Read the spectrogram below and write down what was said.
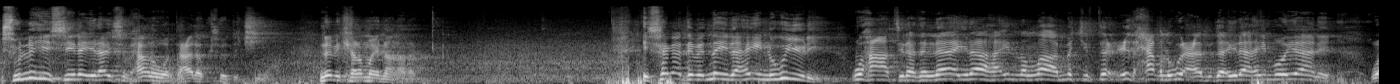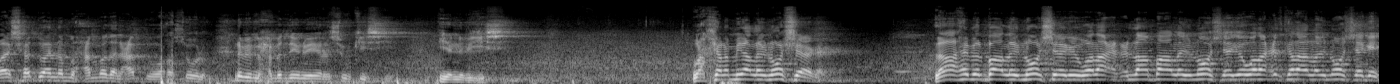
Sunnihiisiina ilaahay subxaanahu wa tacaala ku soo dejiyey. Nebi kale maynaan arag. Isagaa dabeedna ilaahay inagu yidhi waxa aad tidhahdeen laa ilaaha ila allah ma jirto cid xaq lagu caabudaa ilaahay mooyaane. Wa ashhadu anna muxamadan cabdu wa rasuuluh nebi maxamedna inuu yahay rasuulkiisii iyo nebigiisii wax kale miyaa laynoo sheegay? Laa hebel baa laynoo sheegay walaa iclaan baa laynoo sheegay walaa cid kalea laynoo sheegay.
